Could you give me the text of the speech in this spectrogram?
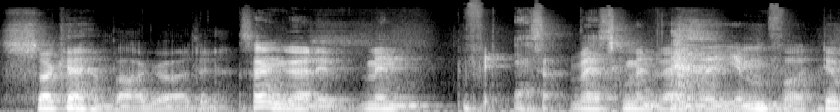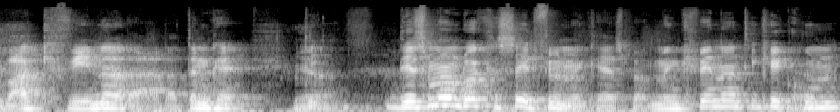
så kan han bare gøre det. Så kan han gøre det, men altså, hvad skal man være derhjemme for? Det er jo bare kvinder, der er der. Dem kan, det, Ja. det, er som om, du ikke har set filmen, Kasper, men kvinder, de kan kun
